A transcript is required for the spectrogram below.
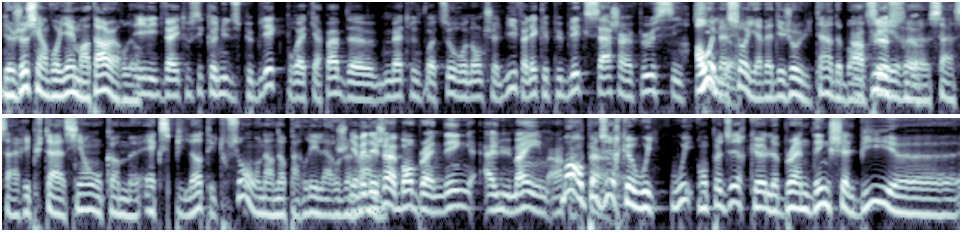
de juste y envoyer un moteur. Là. Et il devait être aussi connu du public pour être capable de mettre une voiture au nom de Shelby. Il fallait que le public sache un peu qui. Ah oui, mais là. ça, il avait déjà eu le temps de bâtir plus, euh, sa, sa réputation comme et tout ça. On en a parlé largement. Il y avait là. déjà un bon branding à lui-même. Bon, on peut dire que oui. Oui, on peut dire que le branding Shelby euh,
